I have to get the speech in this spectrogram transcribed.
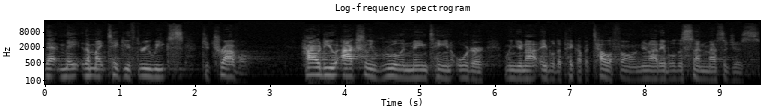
that, may, that might take you three weeks to travel? How do you actually rule and maintain order when you're not able to pick up a telephone, you're not able to send messages?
